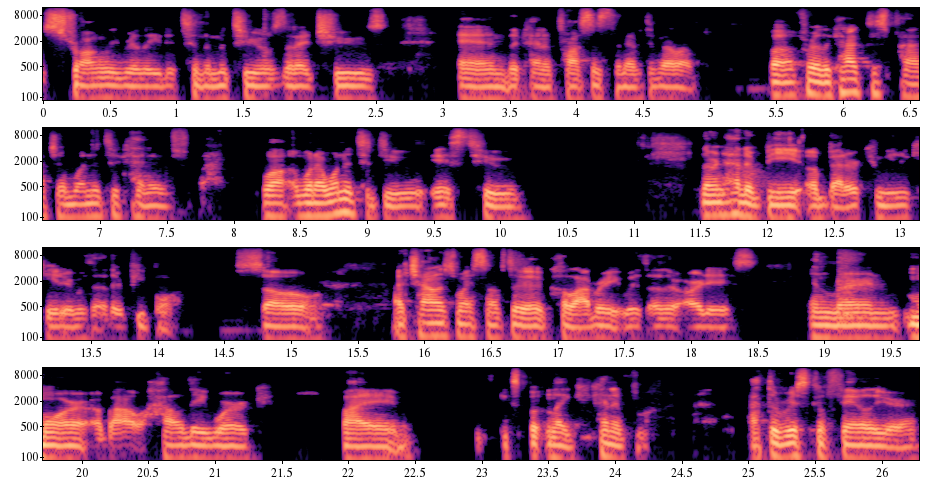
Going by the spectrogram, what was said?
strongly related to the materials that i choose and the kind of process that i've developed but for the cactus patch i wanted to kind of well what i wanted to do is to learn how to be a better communicator with other people. So I challenged myself to collaborate with other artists and learn more about how they work by like kind of at the risk of failure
